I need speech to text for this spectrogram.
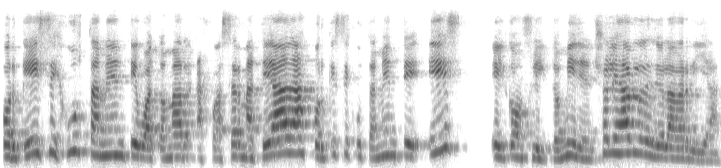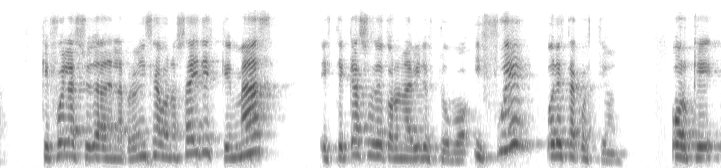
porque ese justamente, o a tomar, a hacer mateadas, porque ese justamente es el conflicto. Miren, yo les hablo desde Olavarría, que fue la ciudad en la provincia de Buenos Aires que más este caso de coronavirus tuvo, y fue por esta cuestión, porque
